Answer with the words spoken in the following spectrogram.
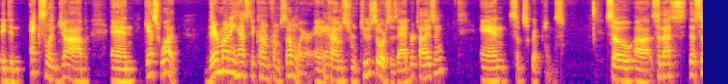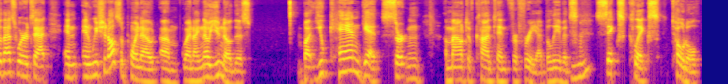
They did an excellent job, and guess what? Their money has to come from somewhere, and it comes from two sources: advertising and subscriptions. So, uh, so that's so that's where it's at. And and we should also point out, um, Gwenn. I know you know this, but you can get certain amount of content for free. I believe it's Mhm. six clicks total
